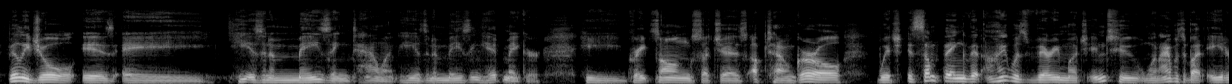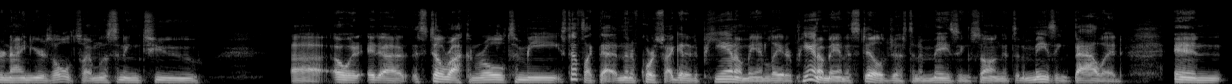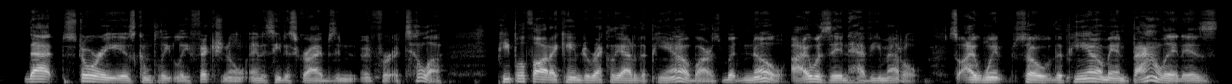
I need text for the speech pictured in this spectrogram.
Billy Joel is a he is an amazing talent. He is an amazing hit maker. He great songs such as Uptown Girl, which is something that I was very much into when I was about eight or nine years old. So I'm listening to uh, oh, it, it uh, it's still rock and roll to me, stuff like that. And then, of course, I get into Piano Man later. Piano Man is still just an amazing song. It's an amazing ballad, and that story is completely fictional. And as he describes in uh, for Attila, people thought I came directly out of the piano bars, but no, I was in heavy metal. So I went. So the Piano Man ballad is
